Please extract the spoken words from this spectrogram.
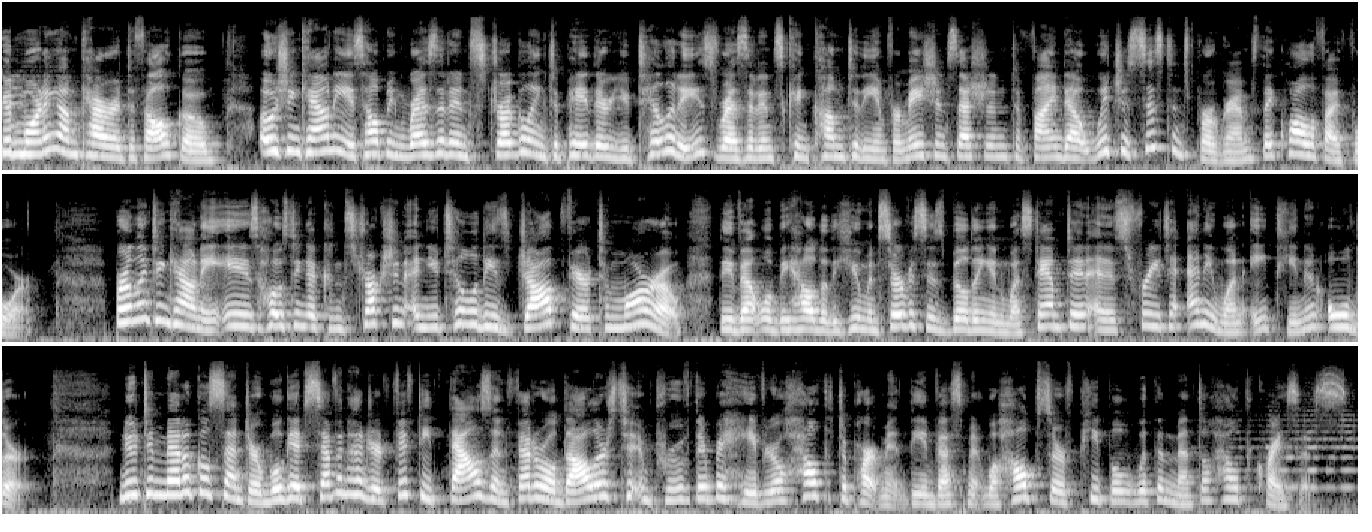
Good morning, I'm Kara DeFalco. Ocean County is helping residents struggling to pay their utilities. Residents can come to the information session to find out which assistance programs they qualify for. Burlington County is hosting a construction and utilities job fair tomorrow. The event will be held at the Human Services Building in Westampton and is free to anyone 18 and older. Newton Medical Center will get 750,000 federal dollars to improve their behavioral health department. The investment will help serve people with a mental health crisis.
